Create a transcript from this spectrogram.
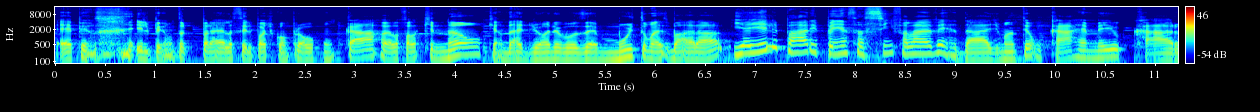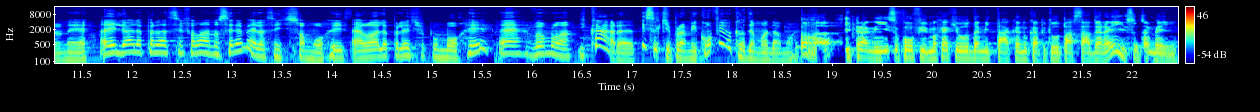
É, pergunta- ele pergunta pra ela se ele pode comprar um carro. Ela fala que não, que andar de ônibus é muito mais barato. E aí ele para e pensa assim, fala, ah, é verdade, manter um carro é meio caro, né? Aí ele olha pra ela assim e fala, ah, não seria melhor se a gente só morresse? Ela olha pra ele tipo, morrer? É, vamos lá. E cara, isso aqui pra mim confirma que é o demônio da morte. Aham. E pra mim isso confirma que aquilo da Mitaka no capítulo passado era isso também.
